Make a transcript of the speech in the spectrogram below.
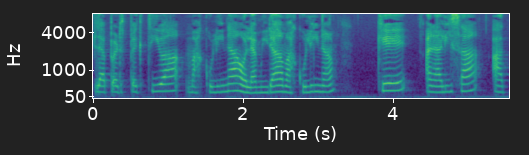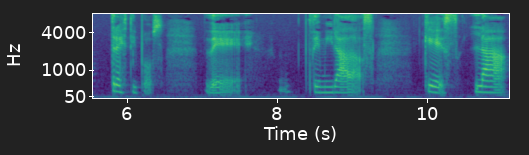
la perspectiva masculina o la mirada masculina que analiza a tres tipos de, miradas, que es la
